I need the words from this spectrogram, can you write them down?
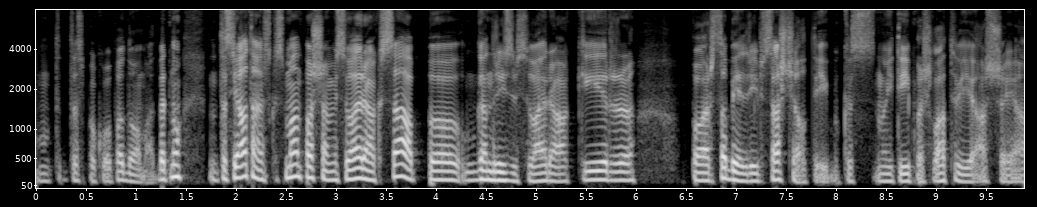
un tas, par ko padomāt. Bet nu, tas jautājums, kas man pašam visvairāk sāp, uh, gandrīz visvairāk, ir par sabiedrības sašķeltību, kas nu, īpaši Latvijā šajā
